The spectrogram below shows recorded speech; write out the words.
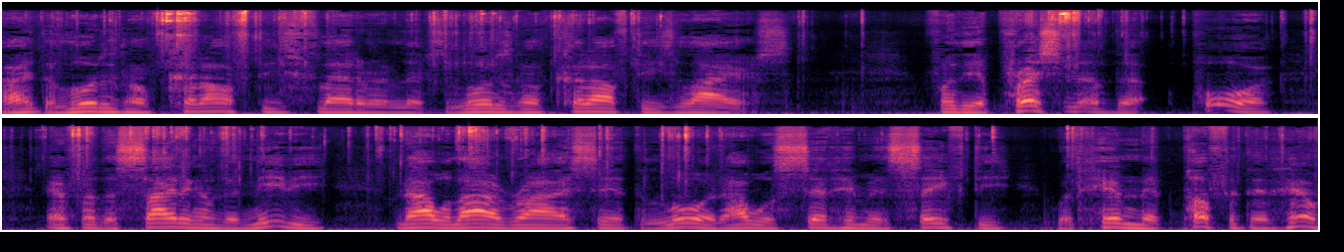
All right, the Lord is going to cut off these flattering lips. The Lord is going to cut off these liars. For the oppression of the poor and for the sighting of the needy, now will I arise, saith the Lord. I will set him in safety with him that puffeth at him.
